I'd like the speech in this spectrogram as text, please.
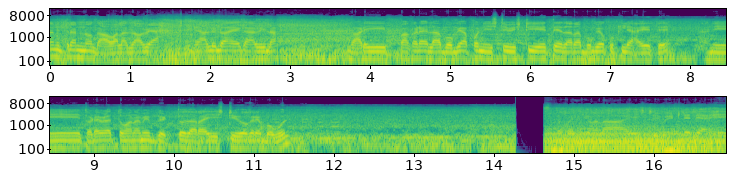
मित्रांनो गावाला जाऊया. मी आलेलो आहे गावीला. गाडी पकडायला बघूया आपण. इष्टी विष्टी येते जरा बघूया कुठली आहे ते. आणि थोड्या वेळात तुम्हाला मी भेटतो जरा इष्टी वगैरे बघून मस्तपैकी मला इष्टी भेटलेली आहे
